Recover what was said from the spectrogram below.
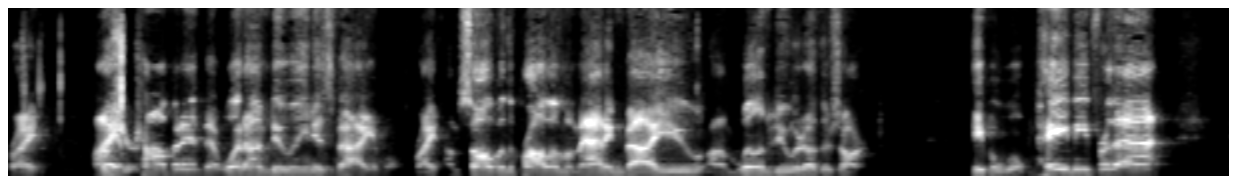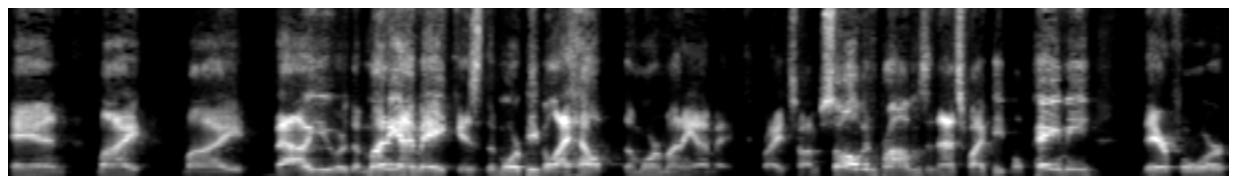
right? I am sure. confident that what I'm doing is valuable, right? I'm solving the problem, I'm adding value, I'm willing to do what others aren't. People will pay me for that, and my my value or the money I make is the more people I help, the more money I make, right? So I'm solving problems, and that's why people pay me. Therefore,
